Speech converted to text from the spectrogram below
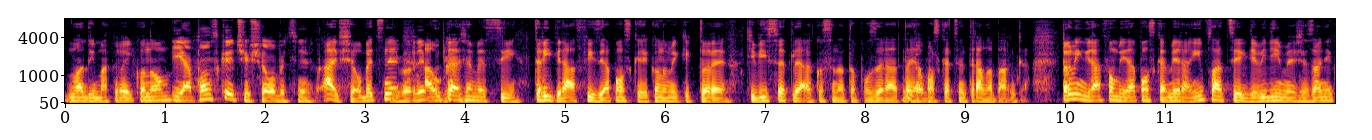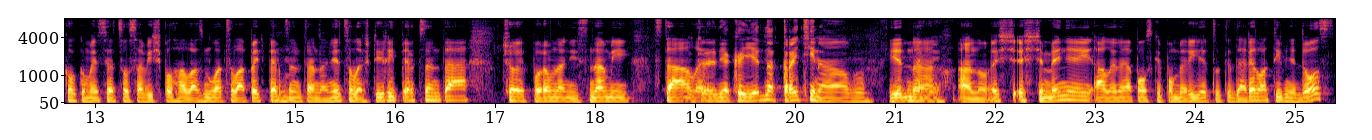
mladý makroekonóm. Japonskej či všeobecne? Aj všeobecne. Výborne, a ukážeme si tri grafy z japonskej ekonomiky, ktoré ti vysvetlia, ako sa na to pozerá tá Dobre. japonská centrálna banka. Prvým grafom je japonská miera inflácie, kde vidíme, že za niekoľko mesiacov sa vyšplhala z 0,5% na necelé 4%, čo je v porovnaní s nami stále... To je nejaká jedna tretina, alebo... Jedna, áno, ešte, ešte menej, ale na japonské pomery je to teda relatívne dosť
